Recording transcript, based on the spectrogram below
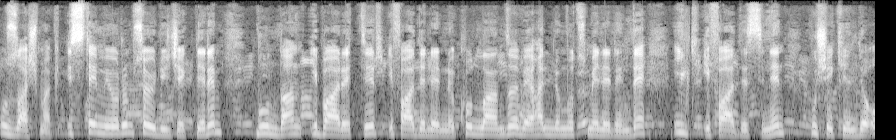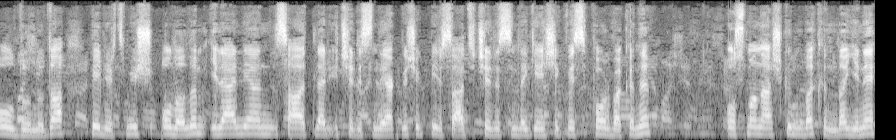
Uzlaşmak istemiyorum. Söyleyeceklerim bundan ibarettir ifadelerini kullandı ve Halil Umut Meler'in de ilk ifadesinin bu şekilde olduğunu da belirtmiş olalım. İlerleyen saatler içerisinde yaklaşık bir saat içerisinde Gençlik ve Spor Bakanı Osman Aşkın Bakın da yine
